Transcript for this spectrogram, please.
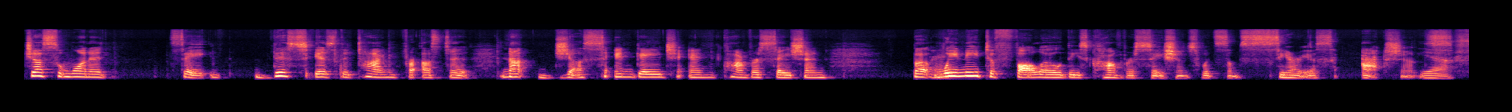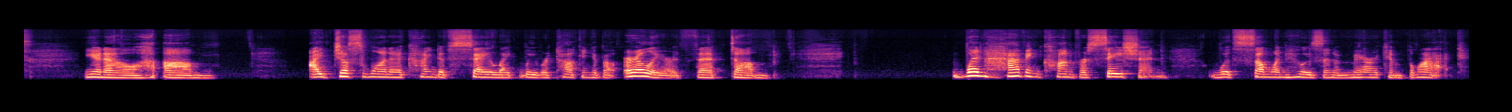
just want to say this is the time for us to not just engage in conversation but Right. we need to follow these conversations with some serious actions. Yes. You know, um I just want to kind of say like we were talking about earlier that um when having conversation with someone who is an American Black,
